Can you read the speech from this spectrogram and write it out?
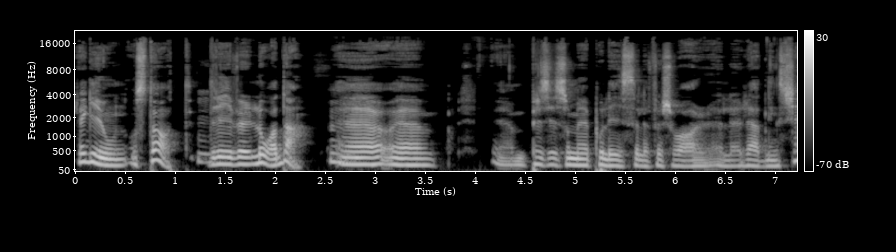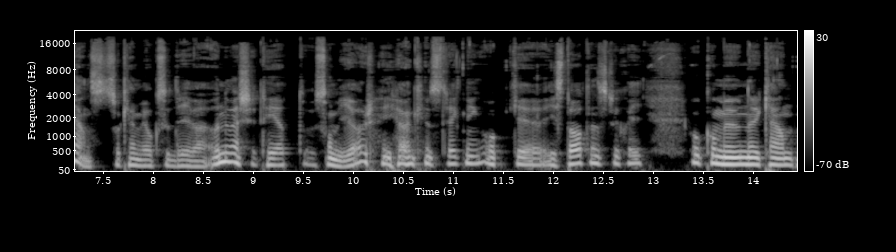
region och stat mm. driver låda. Mm. Eh, eh, eh, precis som med polis eller försvar eller räddningstjänst så kan vi också driva universitet som vi gör i hög utsträckning och eh, i statens regi. Och kommuner kan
